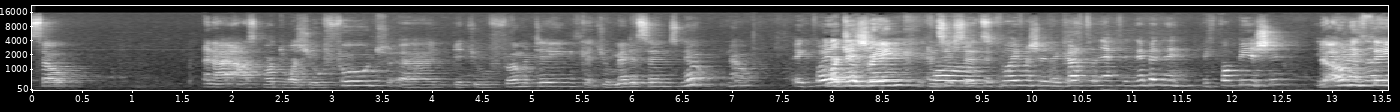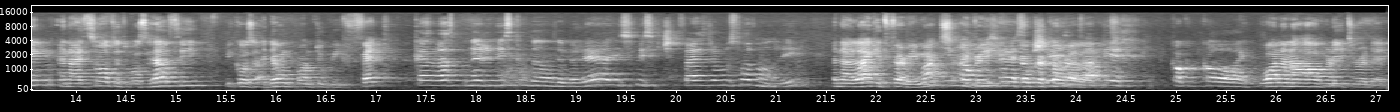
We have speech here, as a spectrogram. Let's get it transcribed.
So, and I asked what was your food? Uh, did you vomiting? Get your medicines? No, no. И какво What you ядеше? drink? And Какво, she said, какво имаше лекарства, някакви не бе, не. И какво пиеше? И the тя only каза, thing, and I thought it was healthy because I don't want to be fat, казва, аз понеже не искам да надебелея и си мислих, че това е здравословно, нали? and I like it very much. И I много ми drink харесваше, и Coca-Cola затова Light, пиех Кока-Кола лайт. one and a half liter a day.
